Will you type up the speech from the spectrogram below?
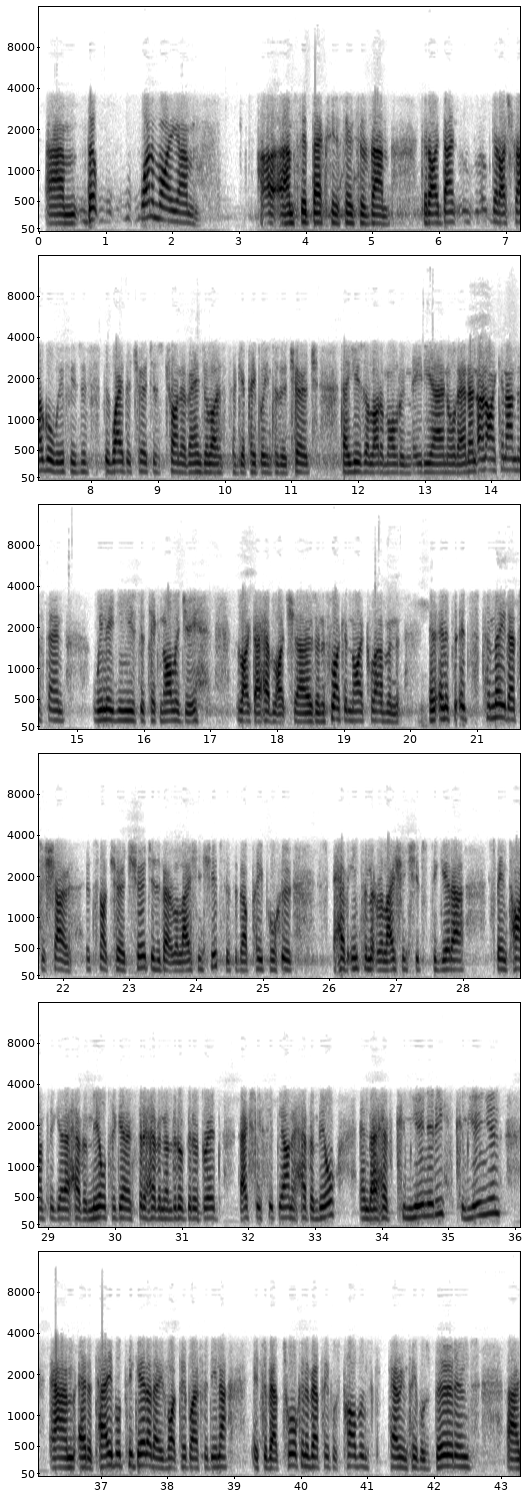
um, but one of my um, uh, um, setbacks, in a sense of um, that I don't that I struggle with, is if the way the church is trying to evangelize to get people into the church, they use a lot of multimedia and all that. And, and I can understand we need to use the technology like they have light shows, and it's like a nightclub, and and, it's it's to me that's a show. It's not church. Church is about relationships. It's about people who have intimate relationships together, spend time together, have a meal together. Instead of having a little bit of bread, they actually sit down and have a meal, and they have community, communion, um, at a table together. They invite people over for dinner. It's about talking about people's problems, carrying people's burdens. Uh,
